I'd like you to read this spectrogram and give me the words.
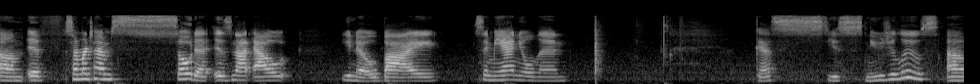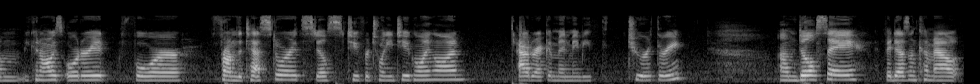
Um, if Summertime Soda is not out, you know, by semi-annual, then guess you snooze, you lose. Um, you can always order it for from the test store. It's still two for 22 going on. I would recommend maybe two or three. Um, Dulce, if it doesn't come out,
